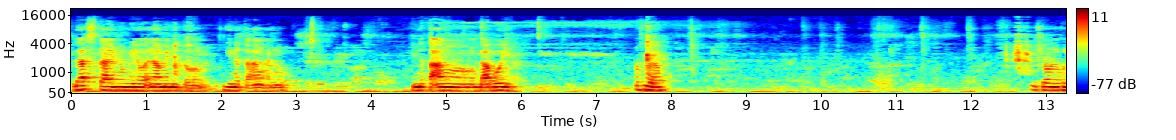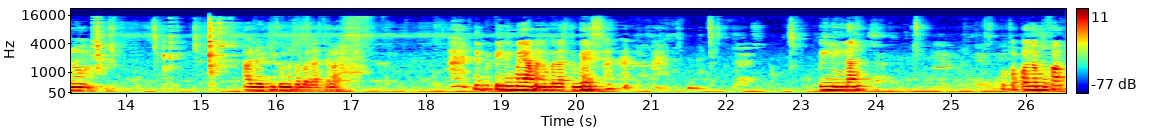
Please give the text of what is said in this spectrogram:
Last time yung ginawa namin ito, ginataang ano, ginataang baboy. Mas wala. Nagkaroon ako ng allergy ko na sa balat. Sara. Nagpipiling mayaman ang balat ko, guys. Piling lang. Ang kapal na mukha.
